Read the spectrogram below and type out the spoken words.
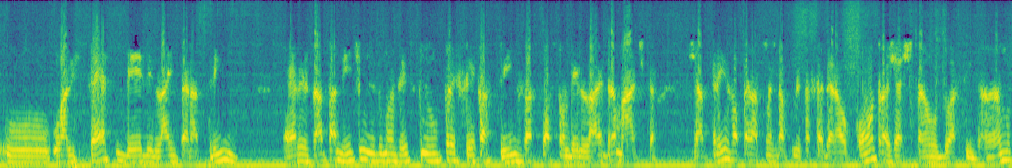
o, o alicerce dele lá em Imperatriz era exatamente o de uma vez que o prefeito Assis, a situação dele lá é dramática. Já três operações da Polícia Federal contra a gestão do Assis Ramos.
